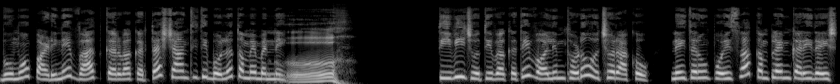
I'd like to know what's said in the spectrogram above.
બૂમો પાડીને વાત કરવા કરતા શાંતિથી બોલો તમે બંને. ઓહ. ટીવી જોતી વખતે વોલ્યુમ થોડો ઓછો રાખો નહીતર હું પોલીસમાં કમ્પ્લેન કરી દઈશ.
